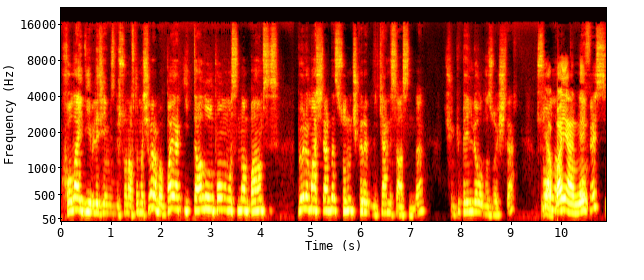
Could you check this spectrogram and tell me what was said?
kolay diyebileceğimiz bir son hafta maçı var ama Bayern iddialı olup olmamasından bağımsız böyle maçlarda sorun çıkarabilir kendi sahasında. Çünkü belli olmaz o işler. Son ya Bayern'in Efes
